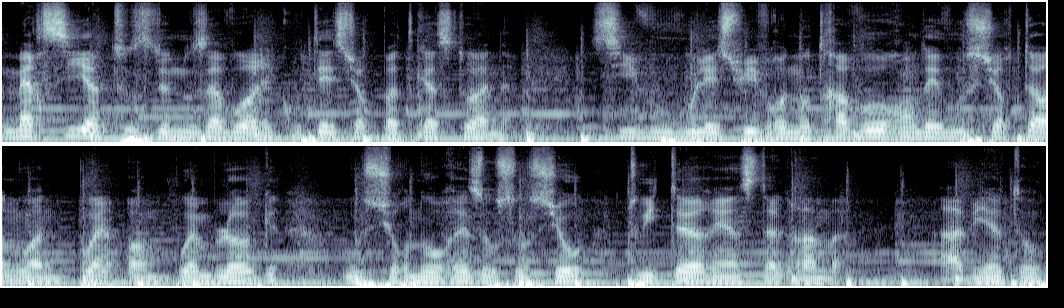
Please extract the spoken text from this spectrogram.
Merci à tous de nous avoir écoutés sur Podcast One. Si vous voulez suivre nos travaux, rendez-vous sur turnone.home.blog ou sur nos réseaux sociaux, Twitter et Instagram. A bientôt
